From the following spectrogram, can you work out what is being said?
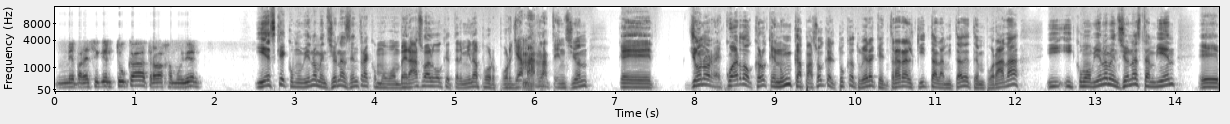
me parece que el Tuca trabaja muy bien. Y es que, como bien lo mencionas, entra como bomberazo, algo que termina por, por llamar la atención, que yo no recuerdo, creo que nunca pasó que el Tuca tuviera que entrar al quita a la mitad de temporada y, como bien lo mencionas también, eh,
